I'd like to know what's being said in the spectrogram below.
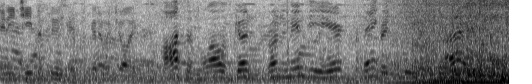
any Jeep enthusiast is going to enjoy. Awesome. Well, it's good running into you here. Thanks. Great to see you. All right.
